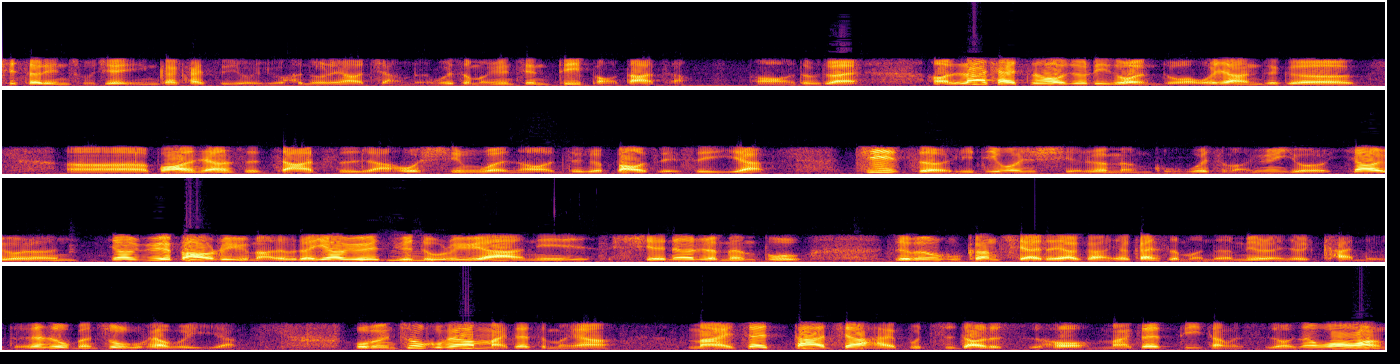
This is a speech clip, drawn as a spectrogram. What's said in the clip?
汽车零组件应该开始有有很多人要讲的，为什么？因为今天地保大涨哦，对不对？哦，拉起来之后就利多很多。我想这个呃，包含像是杂志啊或新闻哦，这个报纸也是一样。记者一定会去写热门股，为什么？因为有要有人要阅报率嘛，对不对？要阅阅读率啊！你写那个热门股，热门股刚起来的要干要干什么呢？没有人去看，对不对？但是我们做股票不一样，我们做股票买在怎么样？买在大家还不知道的时候，买在低档的时候，那往往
